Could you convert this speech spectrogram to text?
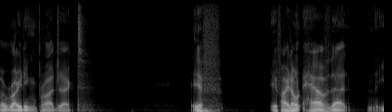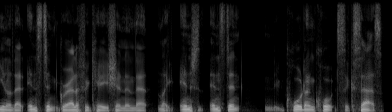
a writing project, if if I don't have that, you know, that instant gratification and that like in, instant quote unquote success.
